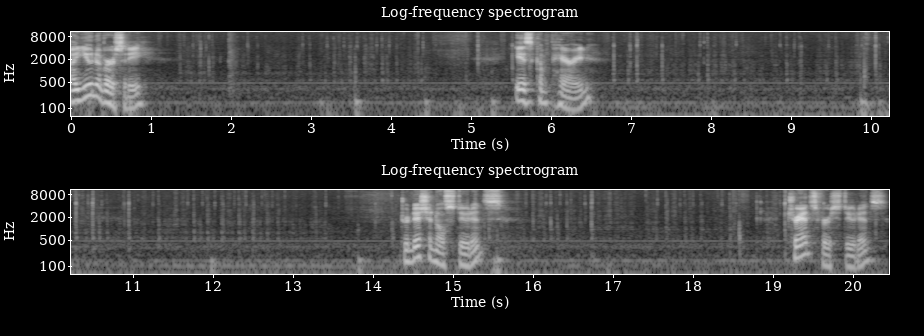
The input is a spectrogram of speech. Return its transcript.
A university is comparing traditional students, transfer students,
